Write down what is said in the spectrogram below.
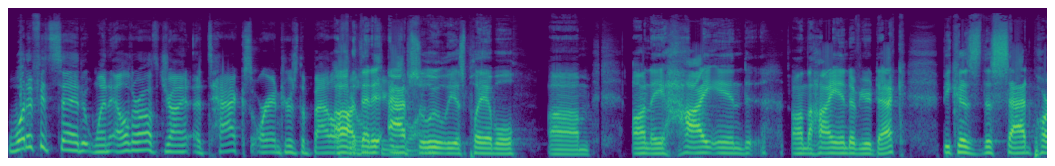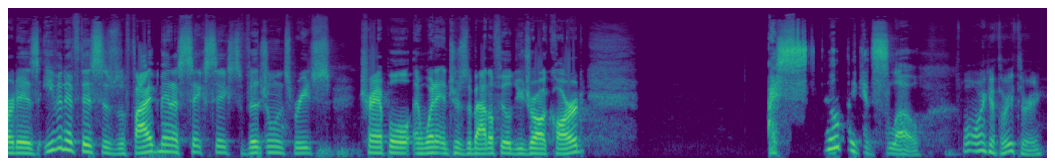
what if it said when Elderoth Giant attacks or enters the Uh, then it choose one? absolutely is playable um, on a high end on the high end of your deck because the sad part is even if this is a five mana six six vigilance reach trample and when it enters the battlefield you draw a card i still think it's slow Well, make it three three.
